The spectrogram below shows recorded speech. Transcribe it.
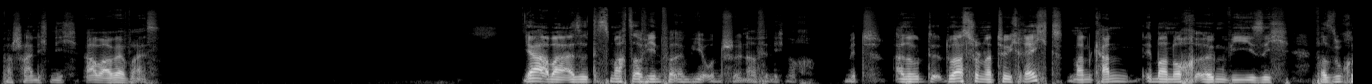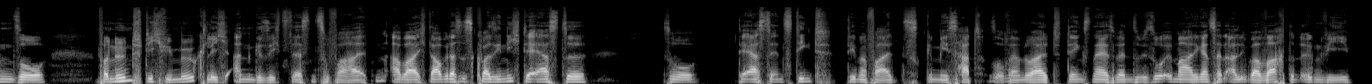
wahrscheinlich nicht, aber wer weiß. Ja, aber also das macht es auf jeden Fall irgendwie unschöner, finde ich noch mit, also du hast schon natürlich recht, man kann immer noch irgendwie sich versuchen, so vernünftig wie möglich angesichts dessen zu verhalten, aber ich glaube, das ist quasi nicht der erste, so, der erste Instinkt, den man verhaltensgemäß hat. So, wenn du halt denkst, naja, es werden sowieso immer die ganze Zeit alle überwacht und irgendwie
